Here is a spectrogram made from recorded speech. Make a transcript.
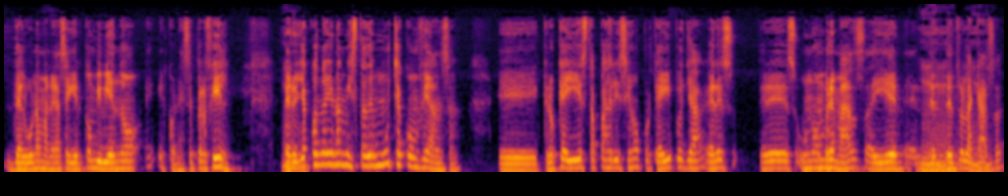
de alguna manera seguir conviviendo eh, con ese perfil. Pero ya cuando hay una amistad de mucha confianza, eh, creo que ahí está padrísimo porque ahí pues ya eres, eres un hombre más ahí en, dentro de la casa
